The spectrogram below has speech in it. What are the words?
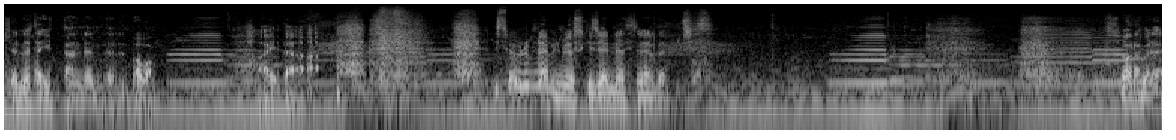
Cennete gitti annen dedi babam. Hayda. Biz ölümle bilmiyoruz ki cenneti nereden bileceğiz. Sonra böyle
